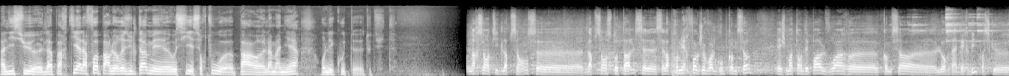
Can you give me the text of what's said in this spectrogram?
à l'issue euh, de la partie, à la fois par le résultat, mais aussi et surtout euh, par euh, la manière. On l'écoute tout de suite. On a ressenti de l'absence, de l'absence totale. C'est la première fois que je vois le groupe comme ça. Et je ne m'attendais pas à le voir euh, comme ça euh, lors d'un derby parce que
